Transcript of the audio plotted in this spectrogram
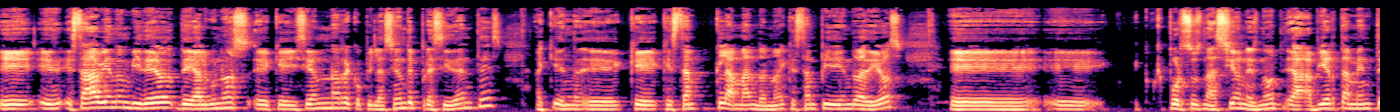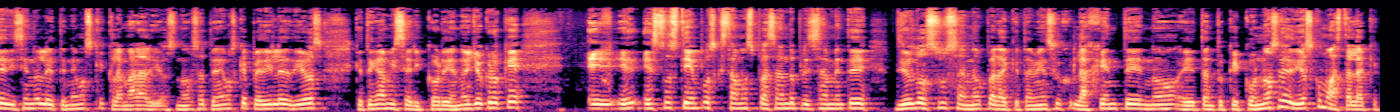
eh, eh, estaba viendo un video de algunos eh, que hicieron una recopilación de presidentes aquí, que, que están clamando, ¿no? Y que están pidiendo a Dios eh, eh, por sus naciones, ¿no? Abiertamente diciéndole tenemos que clamar a Dios, ¿no? O sea, tenemos que pedirle a Dios que tenga misericordia, ¿no? Yo creo que eh, estos tiempos que estamos pasando, precisamente Dios los usa, ¿no? Para que también la gente, ¿no? tanto que conoce de Dios como hasta la que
